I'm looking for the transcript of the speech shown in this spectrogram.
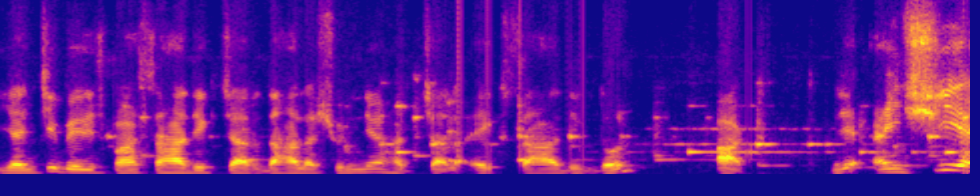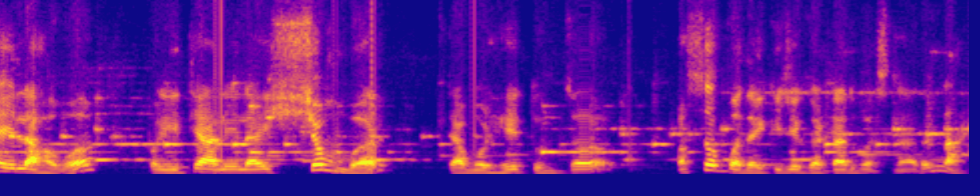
यांची बेरीज पहा सहा अधिक 4 10 ला 0 हातच्या आला 1 6 अधिक 2 8 म्हणजे 80 यायला हवं पण इथे आलेलं आहे शंभर त्यामुळे हे तुमचं असं पद आहे की जे गटात बसणार नाही.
